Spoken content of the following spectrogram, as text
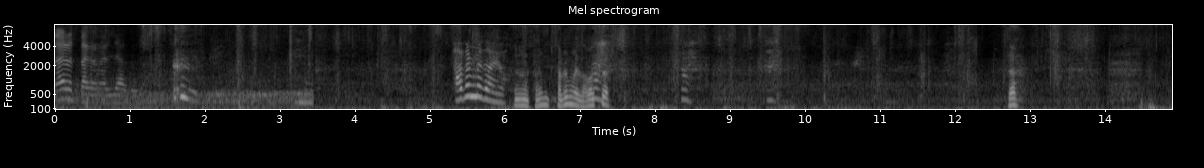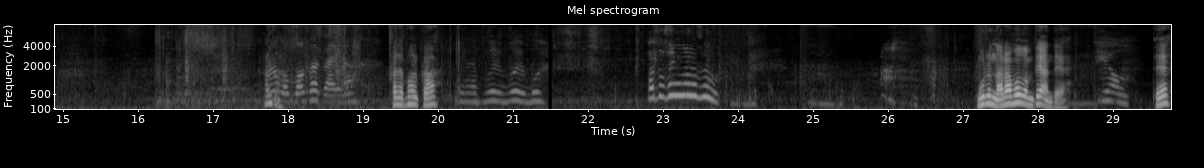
따랐다가 가려고. 400m요. 어, 400, 400m 나왔어. 자. 앉아. 뭐 먹어가요? 가자, 먹을까? 네, 물, 물, 물. 나도 생명수. 물은 나눠 먹으면 돼, 안 돼? 돼요. 돼?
